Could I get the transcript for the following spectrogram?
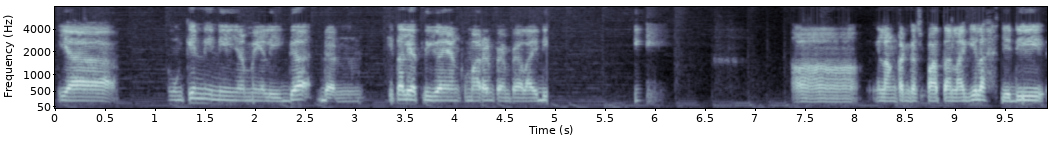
ya mungkin ini namanya liga dan kita lihat liga yang kemarin PMPL ID uh, hilangkan kesempatan lagi lah. Jadi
